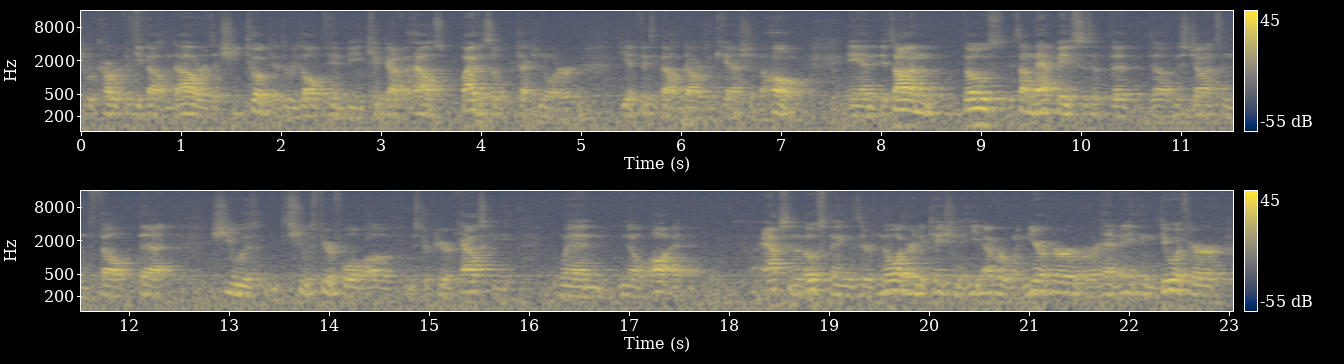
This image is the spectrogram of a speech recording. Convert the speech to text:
to recover $50,000 that she took as a result of him being kicked out of the house by the civil protection order. He had $50,000 in cash in the home. And it's on those, it's on that basis that, uh, Ms. Johnson felt that she was, she was fearful of Mr. Pierkowski when, you know, all, absent of those things, there's no other indication that he ever went near her or had anything to do with her.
